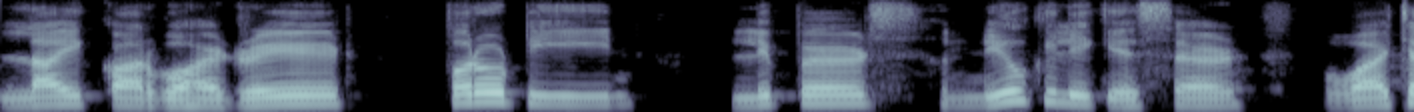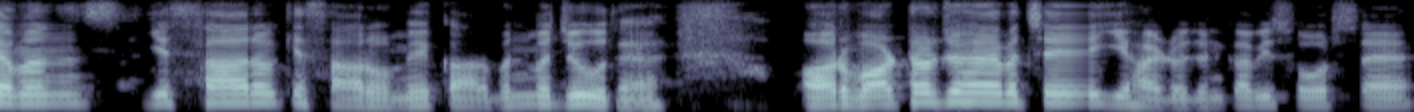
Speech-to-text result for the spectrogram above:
like carbohydrate protein lipids, nucleic acid, vitamins ये सारों के सारों में कार्बन मौजूद है। और वाटर जो है बच्चे ये हाइड्रोजन का भी सोर्स है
